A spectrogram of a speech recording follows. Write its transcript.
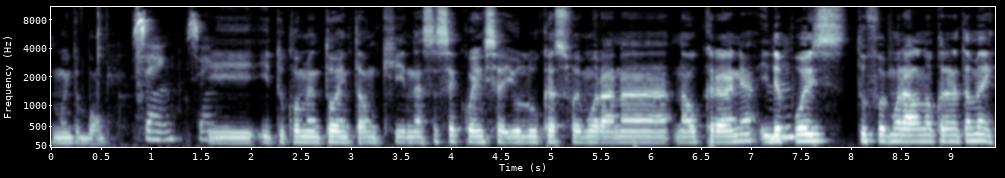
Muito bom. Sim, sim. E, e tu comentou então que nessa sequência aí o Lucas foi morar na, na Ucrânia e depois tu foi morar lá na Ucrânia também.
